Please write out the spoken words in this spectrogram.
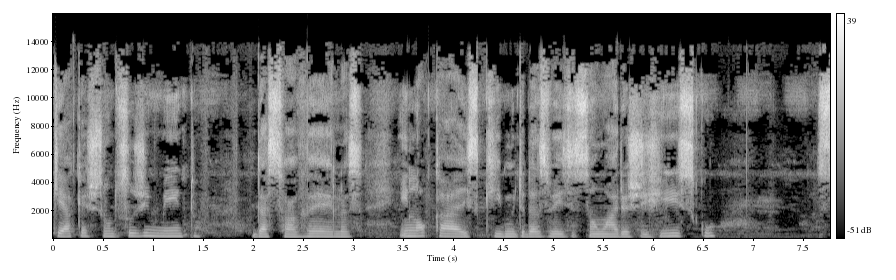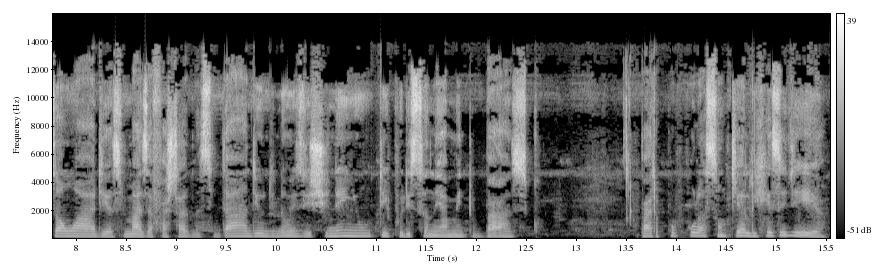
que é a questão do surgimento das favelas em locais que muitas das vezes são áreas de risco, são áreas mais afastadas da cidade, onde não existe nenhum tipo de saneamento básico para a população que ali residia.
